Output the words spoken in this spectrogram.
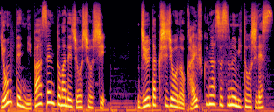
4.2%まで上昇し住宅市場の回復が進む見通しです。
